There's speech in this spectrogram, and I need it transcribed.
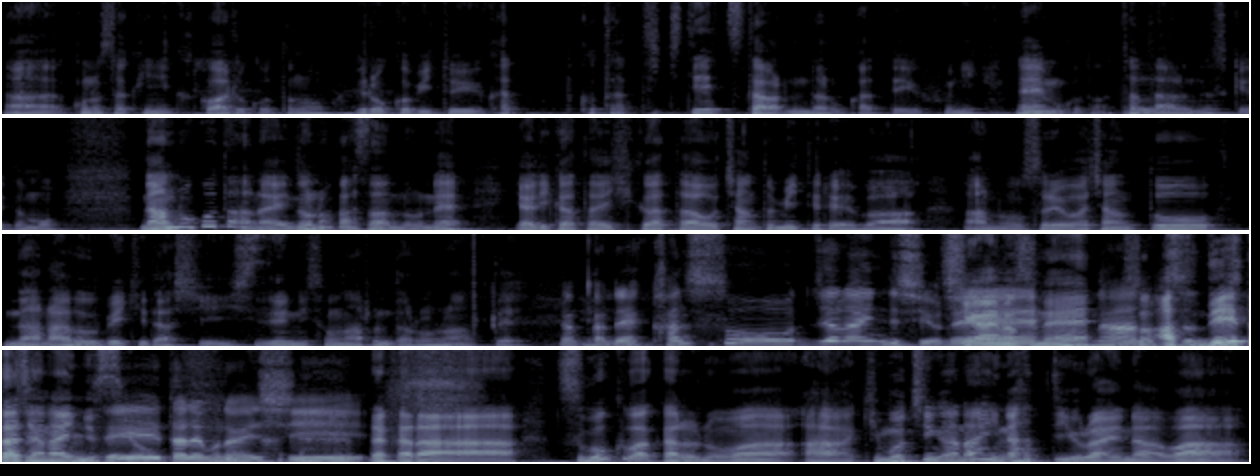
あこの作品に関わることの喜びというか形で伝わるんだろうかっていうふうに悩むことが多々あるんですけれども、何のことはない。野中さんのねやり方生き方をちゃんと見てればあのそれはちゃんと習うべきだし自然にそうなるんだろうなって。なんかね、感想じゃないんですよね。違いますね。なんつそうあとデータじゃないんですよ。データでもないし、だからすごくわかるのはあ気持ちがないなっていうライナーは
